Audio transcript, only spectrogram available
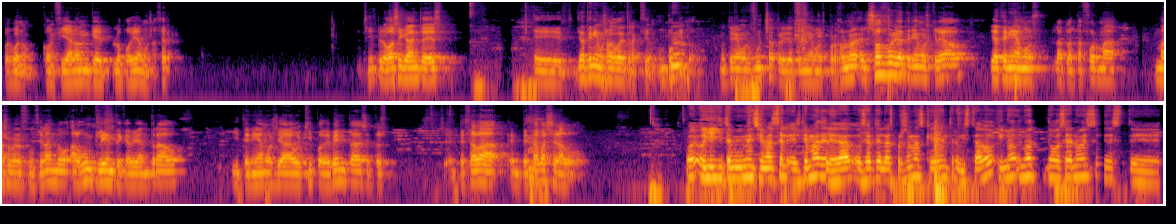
pues bueno, confiaron en que lo podíamos hacer. Sí, pero básicamente es, eh, ya teníamos algo de tracción, un poquito. No teníamos mucha, pero ya teníamos, por ejemplo, el software ya teníamos creado, ya teníamos la plataforma más o menos funcionando, algún cliente que había entrado y teníamos ya equipo de ventas, entonces empezaba, empezaba a ser algo. Oye, y también mencionaste el, tema de la edad, o sea, de las personas que he entrevistado, y no, no, o sea, no es este,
